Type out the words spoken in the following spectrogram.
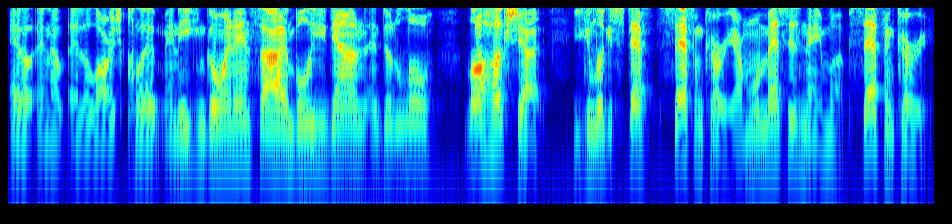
at a, a, at a large clip, and he can go in inside and bully you down and do the little little huck shot. You can look at Steph Stephen Curry. I'm gonna mess his name up. Stephen Curry.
